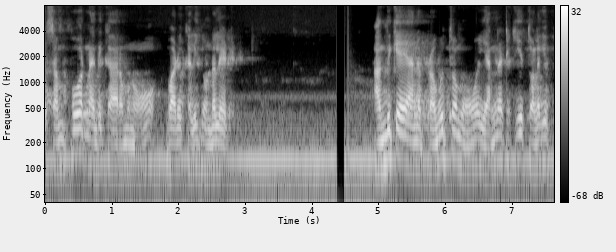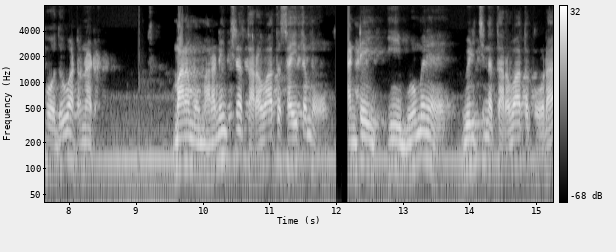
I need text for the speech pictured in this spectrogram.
సంపూర్ణ అధికారమును వాడు కలిగి ఉండలేడు. అందుకే ఆయన ప్రభుత్వము ఎన్నటికీ తొలగిపోదు అంటున్నాడు. మనము మరణించిన తర్వాత సైతము అంటే ఈ భూమిని విడిచిన తర్వాత కూడా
